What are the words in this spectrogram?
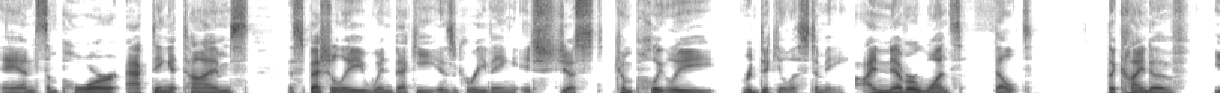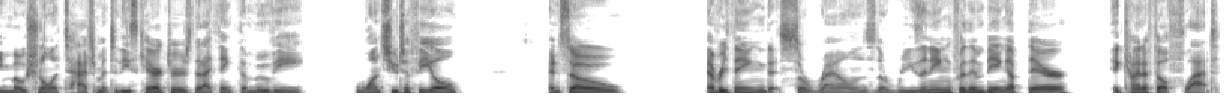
and some poor acting at times, especially when Becky is grieving. It's just completely ridiculous to me. I never once felt the kind of emotional attachment to these characters that I think the movie wants you to feel. And so everything that surrounds the reasoning for them being up there it kind of fell flat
